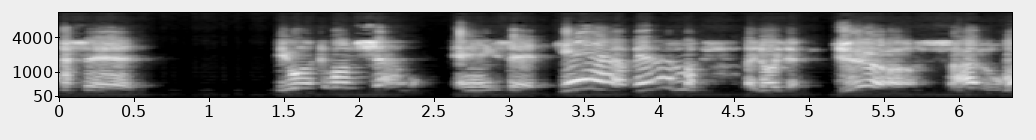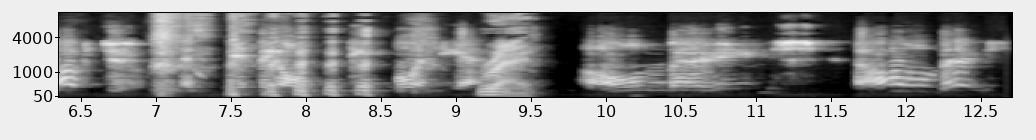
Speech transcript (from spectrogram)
I said, You want to come on the show? And he said, Yeah, man. I'd love. I know he said, Yes, I'd love to. And this big old deep voice he got. Right. On base, on base.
